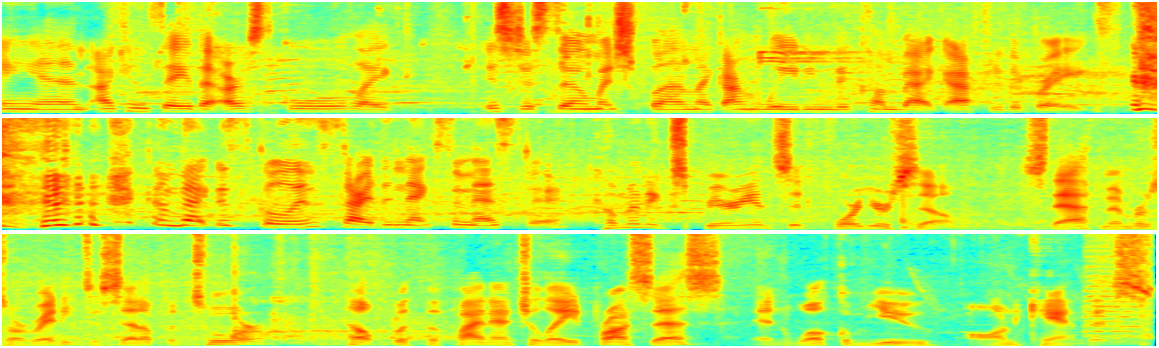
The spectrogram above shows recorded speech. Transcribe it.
And I can say that our school, like, is just so much fun. Like I'm waiting to come back after the breaks, come back to school and start the next semester. Come and experience it for yourself. Staff members are ready to set up a tour, help with the financial aid process, and welcome you on campus.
